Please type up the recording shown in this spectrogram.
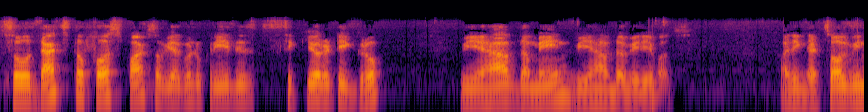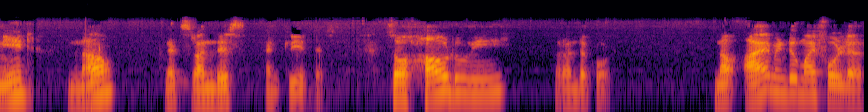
so that's the first part. So we are going to create this security group. We have the main, we have the variables. I think that's all we need. Now let's run this and create this. So how do we run the code? Now I am into my folder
